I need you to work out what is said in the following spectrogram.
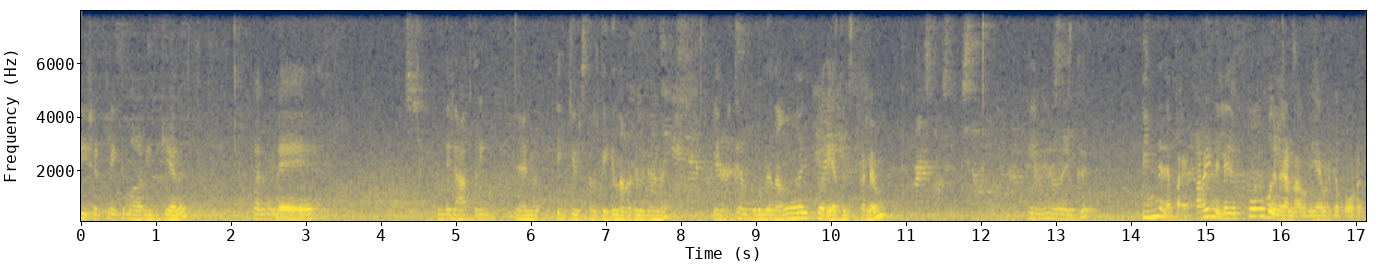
ടീഷർട്ടിലേക്ക് മാറിയിരിക്കുകയാണ്. അങ്ങനെ ഇന്ന് രാത്രി ഞാൻ ഒറ്റയ്ക്ക് ഒരു സ്ഥലത്തേക്ക് നാട് വിടാണ്. എടുക്കാൻ പോകുന്നത് ആർക്കും അറിയാത്തൊരു സ്ഥലം. എവിടെയാണ് നിങ്ങൾക്ക് പിന്നെ ഞാൻ പറയാം. പറയുന്നില്ല പോകുമ്പോൾ കണ്ടാൽ മതി ഞാൻ എവിടെയൊക്കെ പോകണം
